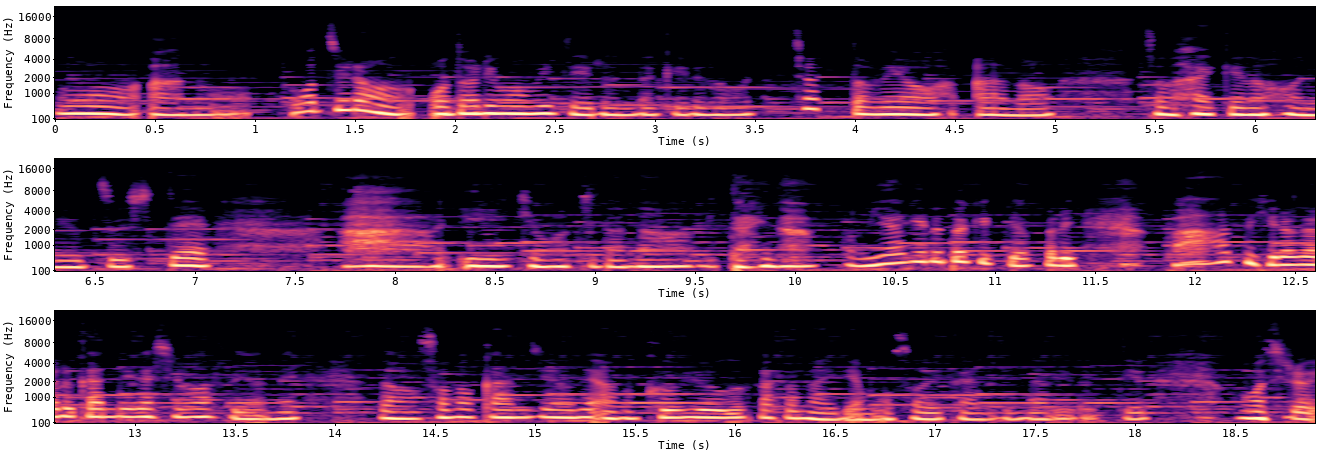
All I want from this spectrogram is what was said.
もうあのもちろん踊りも見ているんだけれどもちょっと目をあのその背景の方に移してああいい気持ちだなみたいな。見上げる時ってやっぱりバーって広がる感じがしますよね。でもその感じをねあの首を動かさないでもそういう感じになれるっていう面白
